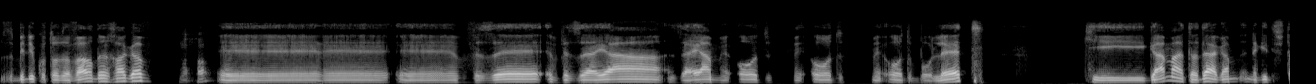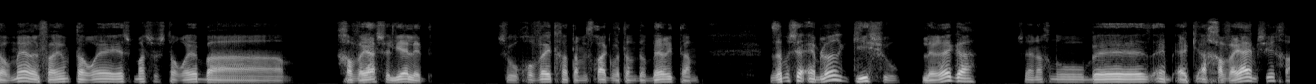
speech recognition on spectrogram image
זה בדיוק אותו דבר, דרך אגב. נכון. אה, אה, וזה, וזה היה, זה היה מאוד מאוד מאוד בולט, כי גם, אתה יודע, גם נגיד שאתה אומר, לפעמים אתה רואה, יש משהו שאתה רואה בחוויה של ילד, שהוא חווה איתך את המשחק ואתה מדבר איתם, זה מה שהם לא הרגישו לרגע שאנחנו, ב... החוויה המשיכה.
